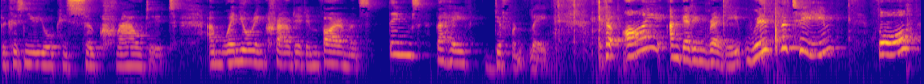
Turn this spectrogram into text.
because New York is so crowded. And when you're in crowded environments, things behave differently. So I am getting ready with the team for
